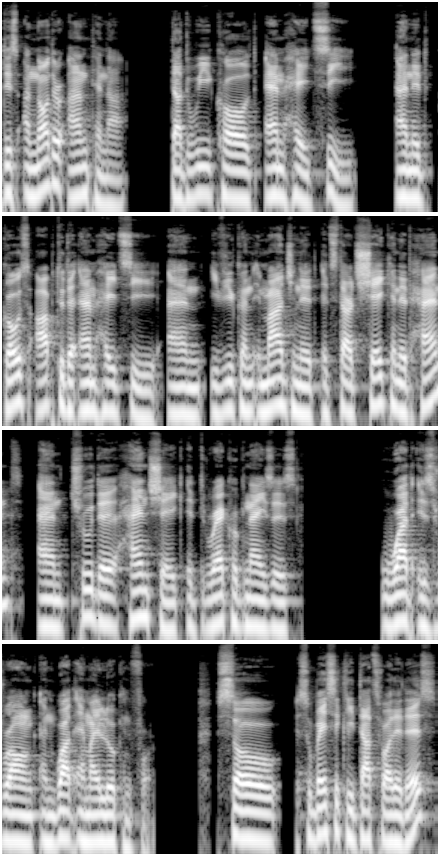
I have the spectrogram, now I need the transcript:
this another antenna that we called MHC, and it goes up to the MHC, and if you can imagine it, it starts shaking its hand, and through the handshake, it recognizes what is wrong and what am I looking for. So so basically that's what it is.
